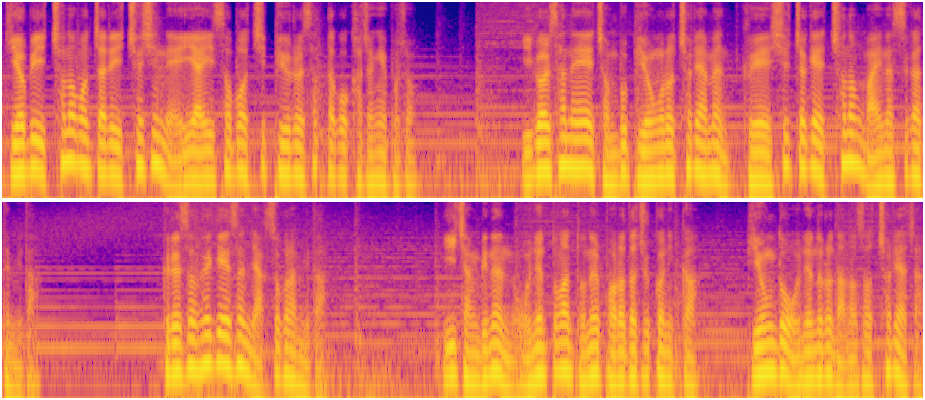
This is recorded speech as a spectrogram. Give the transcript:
기업이 천억 원짜리 최신 AI 서버 GPU를 샀다고 가정해보죠. 이걸 사내에 전부 비용으로 처리하면 그의 실적에 천억 마이너스가 됩니다. 그래서 회계에선 약속을 합니다. 이 장비는 5년 동안 돈을 벌어다 줄 거니까 비용도 5년으로 나눠서 처리하자.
